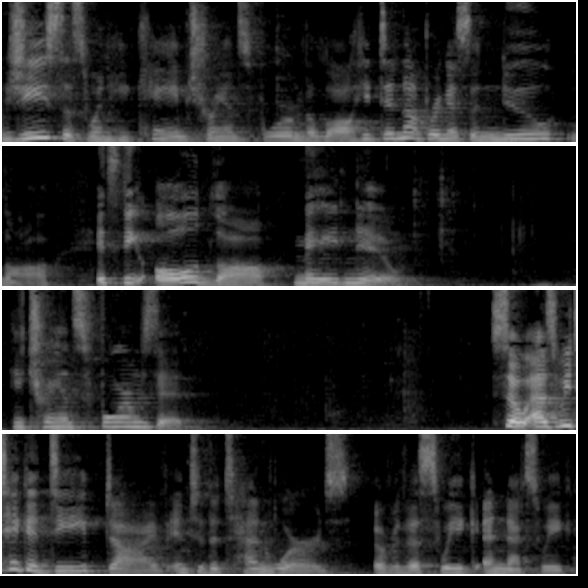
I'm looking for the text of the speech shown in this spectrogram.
Jesus, when he came, transformed the law. He did not bring us a new law, it's the old law made new. He transforms it. So, as we take a deep dive into the 10 words over this week and next week,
